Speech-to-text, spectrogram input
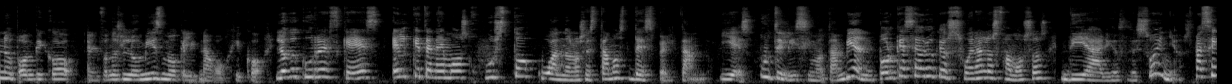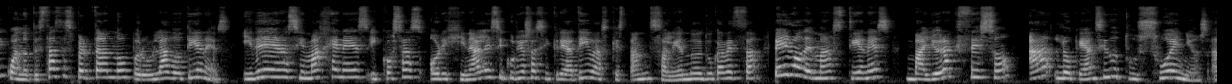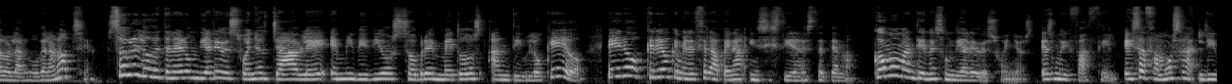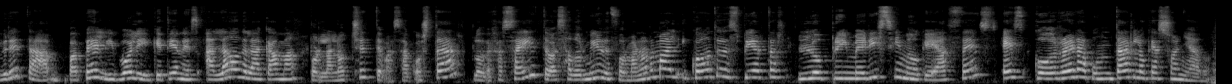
Hipnopómpico, en el fondo, es lo mismo que el hipnagógico. Lo que ocurre es que es el que tenemos justo cuando nos estamos despertando. Y es utilísimo también, porque seguro que os suenan los famosos diarios de sueños. Así, cuando te estás despertando, por un lado tienes ideas, imágenes y cosas originales y curiosas y creativas que están saliendo de tu cabeza, pero además tienes mayor acceso a lo que han sido tus sueños a lo largo de la noche. Sobre lo de tener un diario de sueños ya hablé en mi vídeo sobre métodos antibloqueo, pero creo que merece la pena insistir en este tema. ¿Cómo mantienes un diario de sueños? Es muy fácil. Esa famosa libreta, papel y boli que tienes al lado de la cama, por la noche te vas a acostar, lo dejas ahí, te vas a dormir de forma normal y cuando te despiertas, lo primerísimo que haces es correr a apuntar lo que has soñado.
